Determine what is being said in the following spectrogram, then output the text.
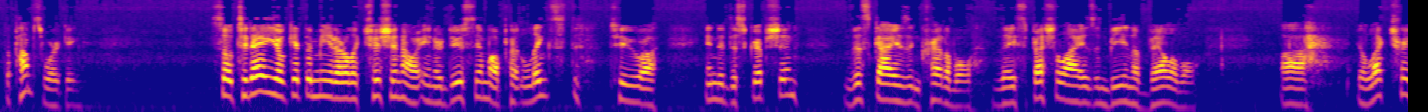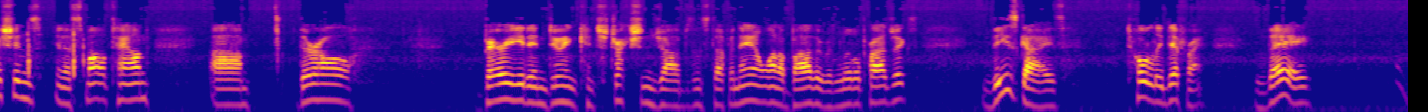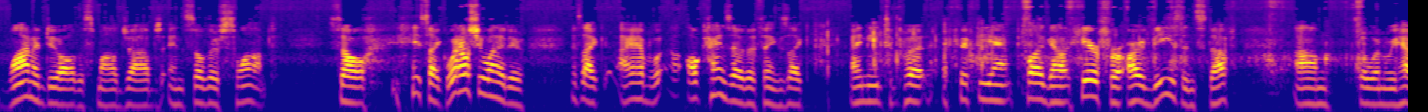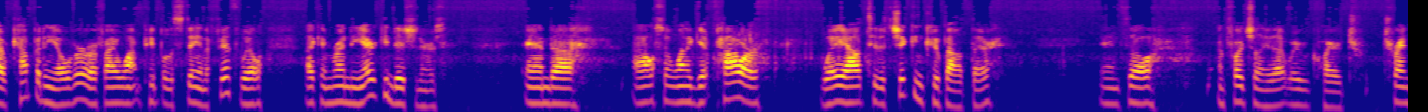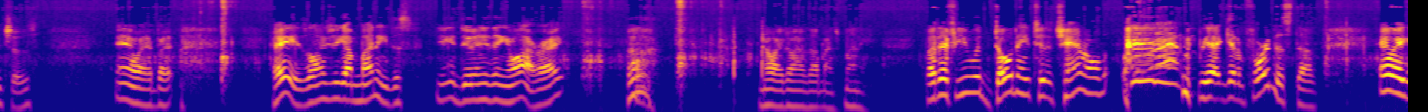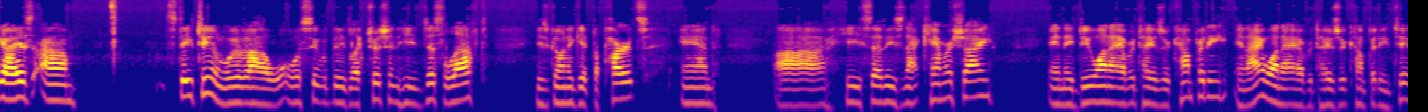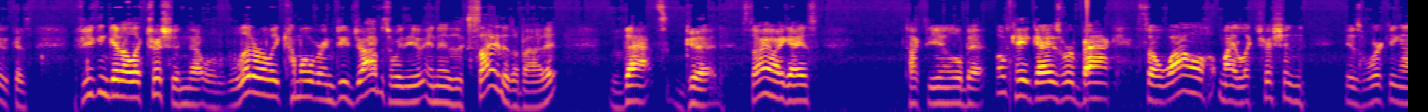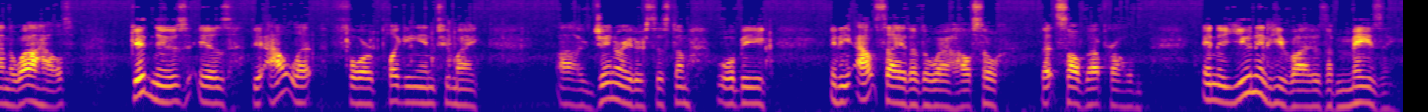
the pumps working. So today you'll get to meet our electrician. I'll introduce him. I'll put links to uh, in the description. This guy is incredible. They specialize in being available. Uh, electricians in a small town, um, they're all buried in doing construction jobs and stuff, and they don't want to bother with little projects. These guys, totally different. They want to do all the small jobs, and so they're swamped. So he's like, what else you want to do? It's like, I have all kinds of other things. Like, I need to put a 50 amp plug out here for RVs and stuff. Um, so when we have company over, or if I want people to stay in a fifth wheel, I can run the air conditioners. And uh, I also want to get power way out to the chicken coop out there. And so, unfortunately, that would require tr trenches. Anyway, but hey, as long as you got money, just you can do anything you want, right? no, I don't have that much money. But if you would donate to the channel, maybe I can afford this stuff. Anyway, guys, um, stay tuned. We'll, uh, we'll see what the electrician, he just left. He's going to get the parts, and uh, he said he's not camera shy and they do want to advertise their company, and I want to advertise their company too, because if you can get an electrician that will literally come over and do jobs with you and is excited about it, that's good. So anyway, guys, talk to you in a little bit. Okay, guys, we're back. So while my electrician is working on the well house, good news is the outlet for plugging into my uh, generator system will be in the outside of the well house. So that solved that problem. And the unit he bought is amazing.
